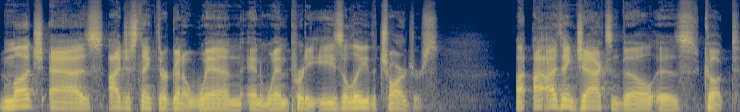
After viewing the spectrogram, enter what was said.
much as I just think they're going to win and win pretty easily. The Chargers. I, I think Jacksonville is cooked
